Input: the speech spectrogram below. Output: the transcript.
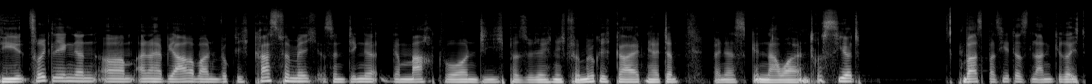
Die zurückliegenden ähm, eineinhalb Jahre waren wirklich krass für mich. Es sind Dinge gemacht worden, die ich persönlich nicht für möglich gehalten hätte, wenn es genauer interessiert. Was passiert das Landgericht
